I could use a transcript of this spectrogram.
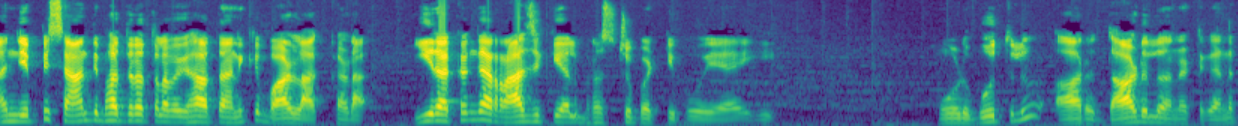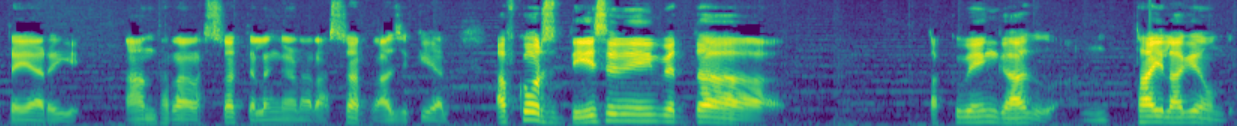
అని చెప్పి శాంతి భద్రతల విఘాతానికి వాళ్ళు అక్కడ. ఈ రకంగా రాజకీయాలు భ్రష్టు పట్టిపోయాయి. మూడు బూతులు ఆరు దాడులు అన్నట్టుగానే తయారయ్యాయి. ఆంధ్ర రాష్ట్ర తెలంగాణ రాష్ట్ర రాజకీయాలు. అఫ్ కోర్స్ దేశం ఏం పెద్ద తక్కువేం కాదు. అంతా ఇలాగే ఉంది.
